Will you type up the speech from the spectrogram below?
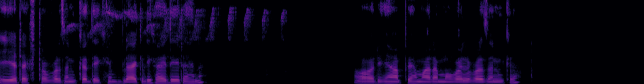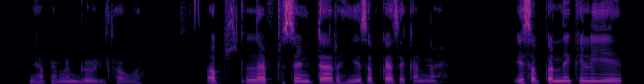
ये डेस्कटॉप वर्जन का देखें, ब्लैक दिखाई दे रहा है ना? और यहाँ पे हमारा मोबाइल वर्जन का, यहाँ पे हमने ब्लू लिखा हुआ अब लेफ़्ट सेंटर ये सब कैसे करना है? ये सब करने के लिए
